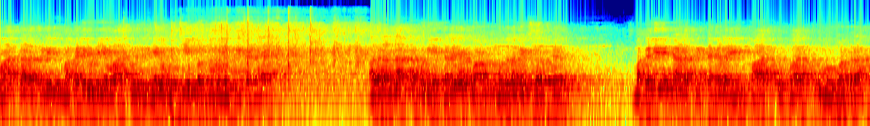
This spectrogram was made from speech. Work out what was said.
வாக்காளர்களில் மகளிருடைய வாக்கு மிக முக்கிய பங்கு வகிக்கின்றன. அதனால்தான் நம்முடைய தலைவர் மாணவன் முதலமைச்சர் அவர்கள் மகளிருக்கான திட்டங்களை பார்த்து பார்த்து ஒவ்வொன்றாக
